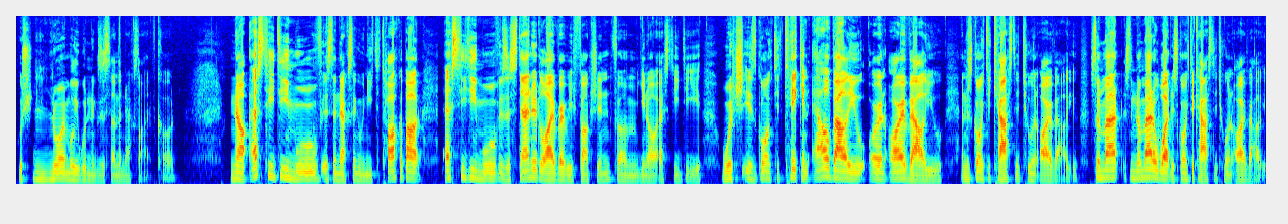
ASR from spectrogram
which normally wouldn't exist on the next line of code. Now, std move is the next thing we need to talk about. std move is a standard library function from, you know, std, which is going to take an L value or an R value and is going to cast it to an R value. So no, matter, so no matter what, it's going to cast it to an R value.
